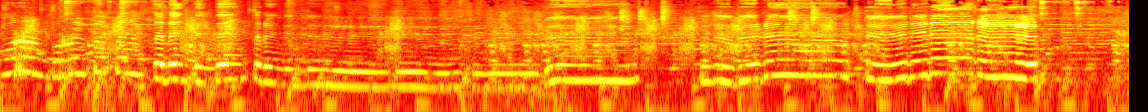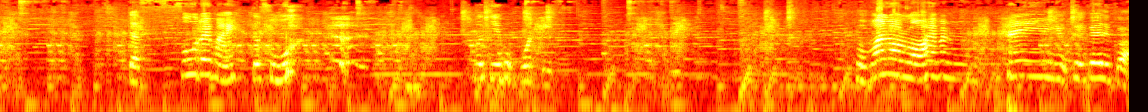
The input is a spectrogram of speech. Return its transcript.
ปุรึงปุรึงตึงตึงตึงตึงตึงตึงตึงตึงตึงตึงตึงตึงตึงตึงตึงตึงจะ สู้ได้ไหม จะสู้เมื่อกี้ผมปวดอีกผมว่าเรารอให้มันให้อยู่ใกล้ๆดีกว่า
